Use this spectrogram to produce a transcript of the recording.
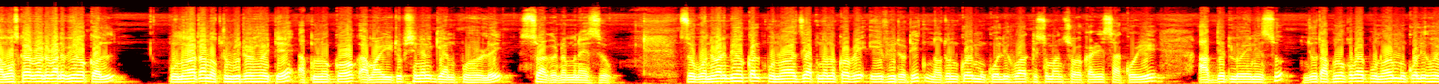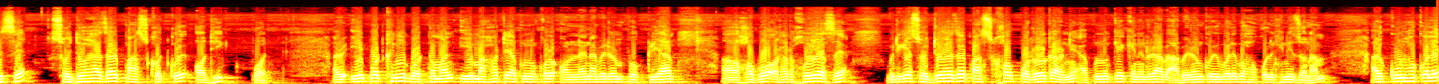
নমস্কাৰ বন্ধু বান্ধৱীসকল পুনৰ এটা নতুন ভিডিঅ'ৰ সৈতে আপোনালোকক আমাৰ ইউটিউব চেনেল জ্ঞান পোহৰলৈ স্বাগতম জনাইছোঁ। চ' বন্ধু বান্ধৱীসকল পুনৰ আজি আপোনালোকৰ বাবে এই ভিডিঅ'টিত নতুনকৈ মুকলি হোৱা কিছুমান চৰকাৰী চাকৰিৰ আপডেট লৈ আনিছোঁ য'ত আপোনালোকৰ বাবে পুনৰ মুকলি হৈছে চৈধ্য হাজাৰ পাঁচশতকৈ অধিক পদ। আৰু এই পদখিনি বৰ্তমান এই মাহতে আপোনালোকৰ অনলাইন আবেদন প্ৰক্ৰিয়া হ'ব অৰ্থাৎ হৈ আছে। গতিকে চৈধ্য হাজাৰ পাঁচশ পদৰ কাৰণে আপোনালোকে কেনেদৰে আবে- আবেদন কৰিব লাগিব সকলোখিনি জনাম। আৰু কোনসকলে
